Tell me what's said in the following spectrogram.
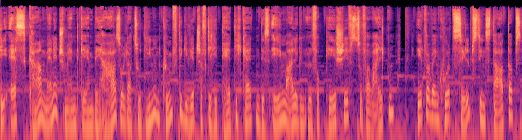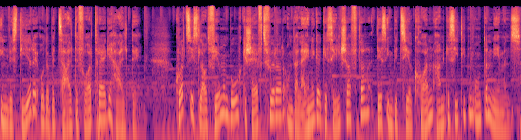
Die SK Management GmbH soll dazu dienen, künftige wirtschaftliche Tätigkeiten des ehemaligen ÖVP-Chefs zu verwalten, etwa wenn Kurz selbst in Startups investiere oder bezahlte Vorträge halte. Kurz ist laut Firmenbuch Geschäftsführer und alleiniger Gesellschafter des im Bezirk Horn angesiedelten Unternehmens.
